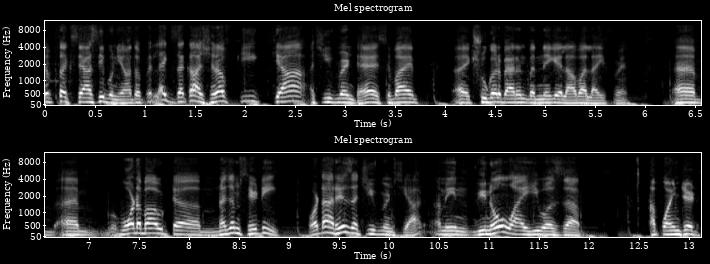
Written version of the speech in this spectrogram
जब तक सियासी बुनियादों पे। लाइक जका अशरफ की क्या अचीवमेंट है, सिवाय एक शुगर बैरन बनने के अलावा लाइफ में। What about Najam Sethi? What are his achievements यार? I mean we know why he was appointed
